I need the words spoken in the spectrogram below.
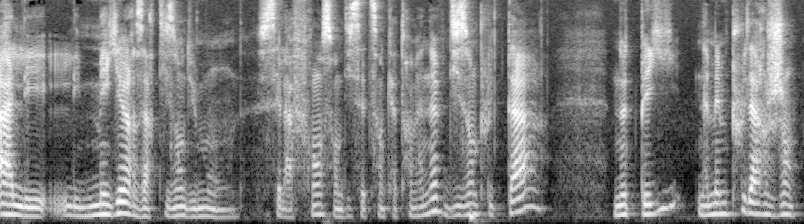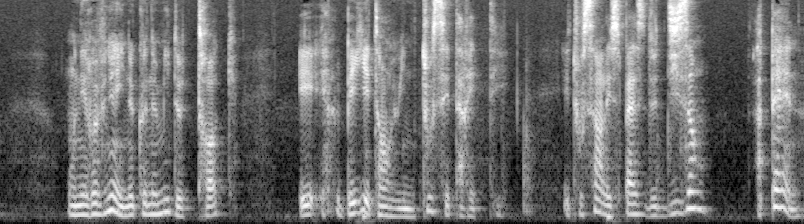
a les, meilleurs artisans du monde, c'est la France en 1789. Dix ans plus tard, notre pays n'a même plus d'argent. On est revenu à une économie de troc et le pays est en ruine. Tout s'est arrêté. Et tout ça en l'espace de dix ans, à peine.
